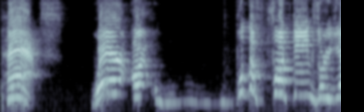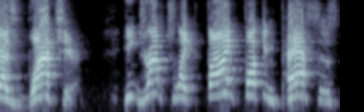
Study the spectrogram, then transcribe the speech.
pass. Where are. What the fuck games are you guys watching? He dropped like five fucking passes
